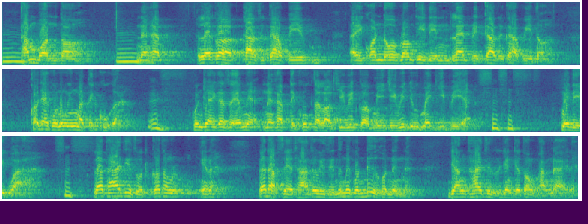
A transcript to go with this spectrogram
อทำบอลต่ออ นะครับ แล้วก็ 99 ปี ไอคอนโดพร้อมที่ดินแลนด์ปริด99 ปีต่อ เขาจะให้คุณวิ่งมาติดคุกอะคุณชัยเกษมเนี่ยนะครับติดคุกตลอดชีวิตก็มีชีวิตอยู่ไม่กี่ปีอะไม่ดีกว่า แล้วท้ายที่สุดก็ต้องเห็นไหมระดับเศรษฐาทวีสินซึ่งเป็นคนดื้อคนหนึ่งนะยังท้ายที่สุดยังจะต้องพังได้เลย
